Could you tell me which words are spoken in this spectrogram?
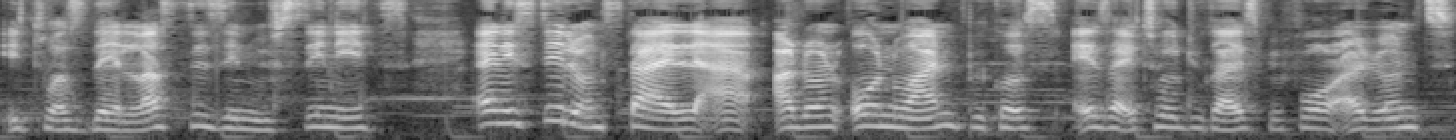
It was the last season we've seen it and it's still on style. I, I don't own one because as i told you guys before i don't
